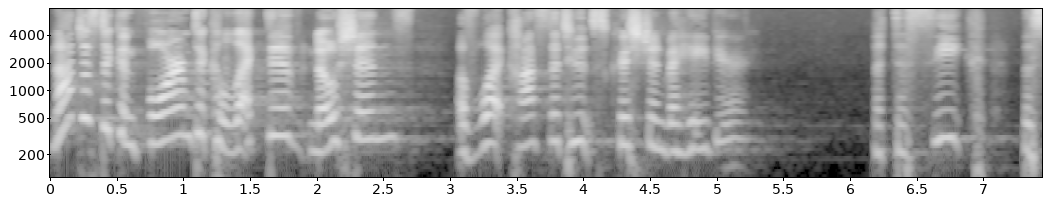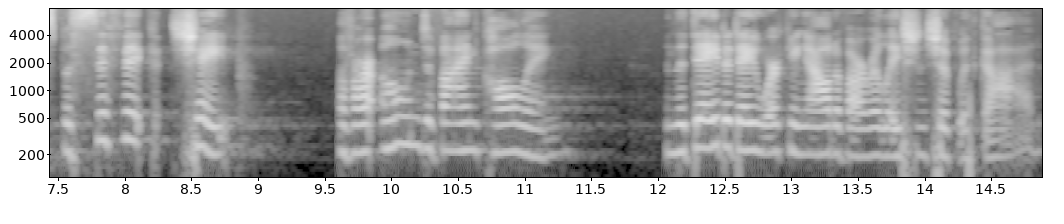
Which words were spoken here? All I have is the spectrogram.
not just to conform to collective notions of what constitutes Christian behavior, but to seek the specific shape of our own divine calling in the day to day working out of our relationship with God.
